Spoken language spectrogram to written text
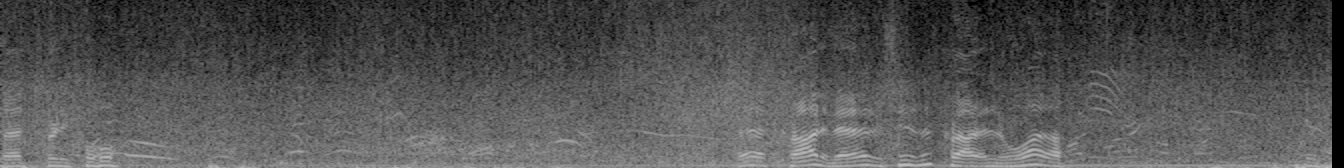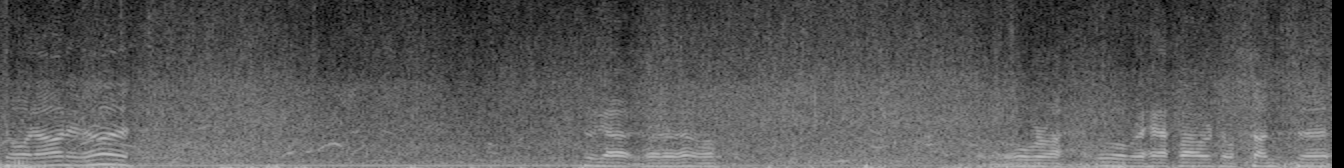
That's pretty cool. That's crowded, man. I haven't seen this crowded in a while. It's going on and on. We got, uh, over a, a little over a half hour till sunset.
